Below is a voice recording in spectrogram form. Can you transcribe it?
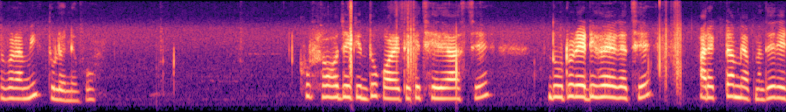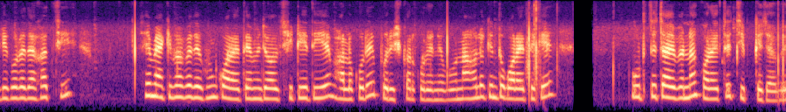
এবার আমি তুলে নেব। খুব সহজে কিন্তু কড়াই থেকে ছেড়ে আসছে। দুটো রেডি হয়ে গেছে। আরেকটা আমি আপনাদের রেডি করে দেখাচ্ছি। সেম একইভাবে দেখুন, কড়াইতে আমি জল ছিটিয়ে দিয়ে ভালো করে পরিষ্কার করে নেব। না হলে কিন্তু কড়াই থেকে উঠতে চাইবে না, কড়াইতে চিপকে যাবে।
